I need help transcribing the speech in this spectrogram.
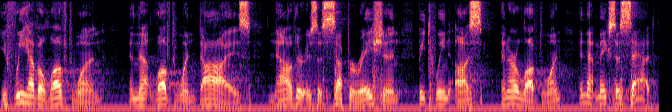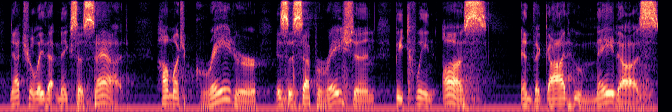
if we have a loved one and that loved one dies, now there is a separation between us and our loved one, and that makes us sad. Naturally, that makes us sad. How much greater is the separation between us and the God who made us?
